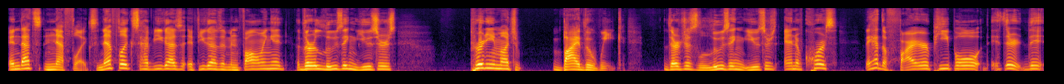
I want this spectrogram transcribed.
and that's Netflix. Netflix, have you guys, if you guys have been following it, they're losing users pretty much by the week. They're just losing users, and of course, they had to fire people. They're, they,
